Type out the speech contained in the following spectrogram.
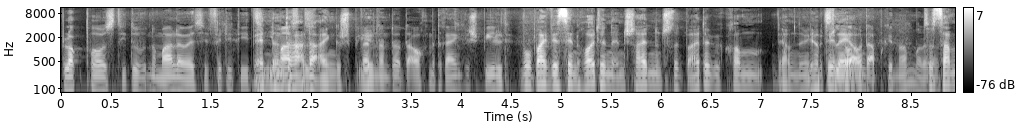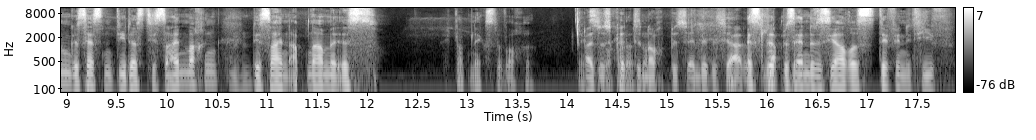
Blogposts, die du normalerweise für die DZ werden dann machst, da alle eingespielt. werden dann dort auch mit reingespielt. Wobei wir sind heute einen entscheidenden Schritt weitergekommen. Wir haben nämlich mit das Layout abgenommen oder zusammengesessen, die das Design machen. Mhm. Designabnahme ist, ich glaube, nächste Woche. Nächste also es Woche könnte so. noch bis Ende des Jahres. Es wird bis Ende des Jahres definitiv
